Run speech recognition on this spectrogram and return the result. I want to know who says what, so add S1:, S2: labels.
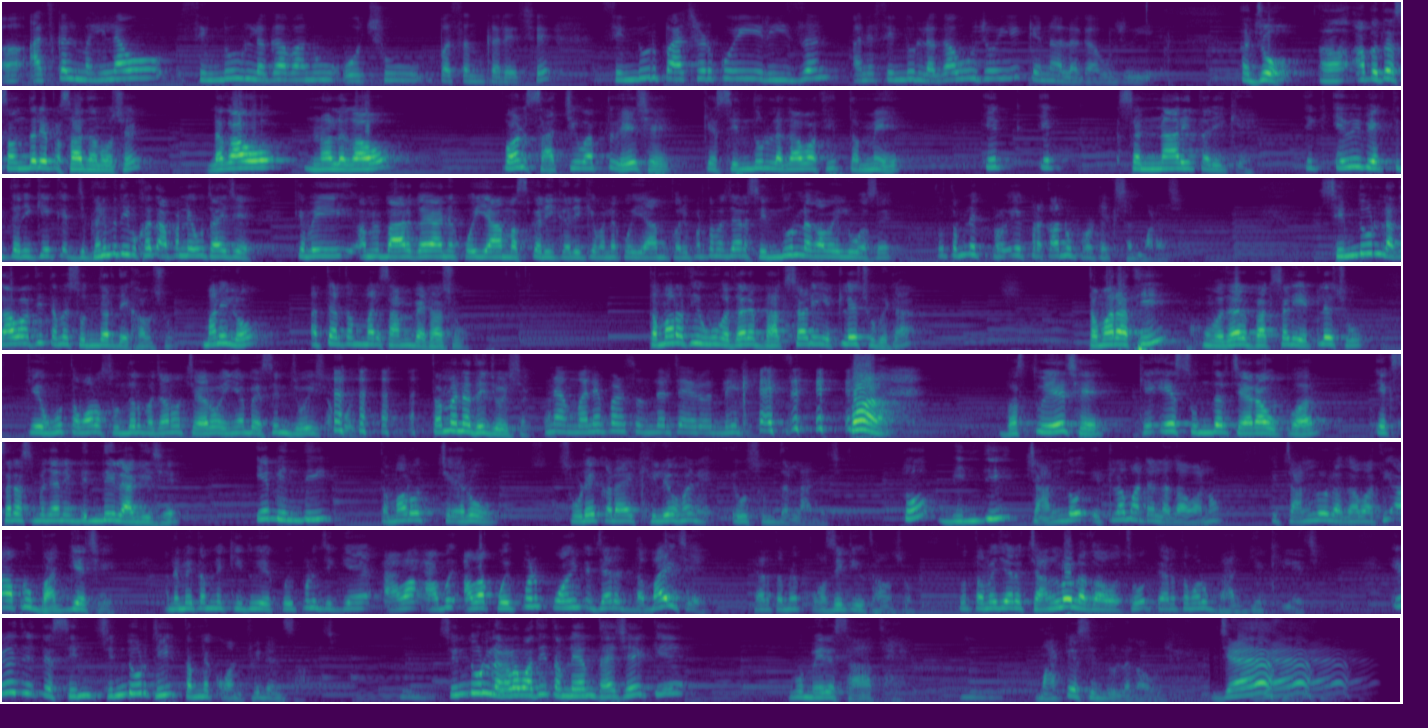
S1: આજકાલ મહિલાઓ સિંદૂર લગાવવાનું ઓછું પસંદ કરે છે. સિંદૂર પાછળ કોઈ રીઝન અને સિંદૂર લગાવવું જોઈએ કે ન લગાવવું જોઈએ?
S2: જો આ બધા સૌંદર્ય પ્રસાધનો છે. લગાવો, ન લગાવો. પણ સાચી વાત તો એ છે કે સિંદૂર લગાવવાથી તમે એક એક સન્નારી તરીકે એક એવી વ્યક્તિ તરીકે કે ઘણી બધી વખત આપણને એવું થાય છે કે ભાઈ અમે બહાર ગયા અને કોઈ આ મસ્કરી કરી કે મને કોઈ આમ કર્યું. પણ તમે જ્યારે સિંદૂર લગાવેલું હશે તો તમને એક પ્રકારનું પ્રોટેક્શન મળે છે. સિંદૂર લગાવવાથી તમે સુંદર દેખાવ છો. માની લો અત્યારે તમે મારી સામે બેઠા છો. તમારાથી હું વધારે ભાગશાળી એટલે છું બેટા. તમારાથી હું વધારે ભાગશાળી એટલે છું કે હું તમારો સુંદર મજાનો ચહેરો અહીંયા બેસીને જોઈ શકું છું. તમે નથી જોઈ શકતા.
S1: ના મને પણ સુંદર ચહેરો દેખાય છે.
S2: પણ વસ્તુ એ છે કે એ સુંદર ચહેરા ઉપર એક સરસ મજાની બિંદી લાગી છે. એ બિંદી તમારો ચહેરો સોળે કળાએ ખીલ્યો હોય ને એવું સુંદર લાગે છે. તો બિંદી ચાંદલો એટલા માટે લગાવવાનો કે ચાંદલો લગાવવાથી આ આપણું ભાગ્ય છે. અને મેં તમને કીધું એ કોઈ પણ જગ્યાએ આવા આવા કોઈપણ કોઈ પણ પોઈન્ટ જ્યારે દબાય છે ત્યારે તમે પોઝિટિવ થાવ છો. તો તમે જ્યારે ચાંદલો લગાવો છો ત્યારે તમારું ભાગ્ય ખીલે છે. એવી જ રીતે સિંદૂરથી તમને કોન્ફિડન્સ આવે છે. સિંદૂર લગાડવાથી તમને એમ થાય છે કે वो मेरे साथ है
S1: હમ.
S2: માટે સિંદૂર લગાવવું જોઈએ
S3: જય હો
